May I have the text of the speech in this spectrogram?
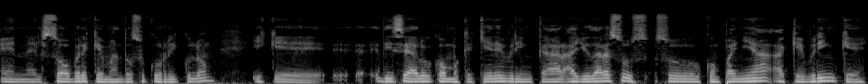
en el sobre que mandó su currículum y que eh, dice algo como que quiere brincar, ayudar a su compañía a que brinque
